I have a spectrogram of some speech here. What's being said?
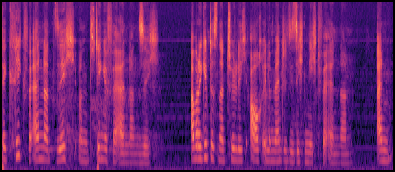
Der Krieg verändert sich und Dinge verändern sich. Aber da gibt es natürlich auch Elemente, die sich nicht verändern. Ein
